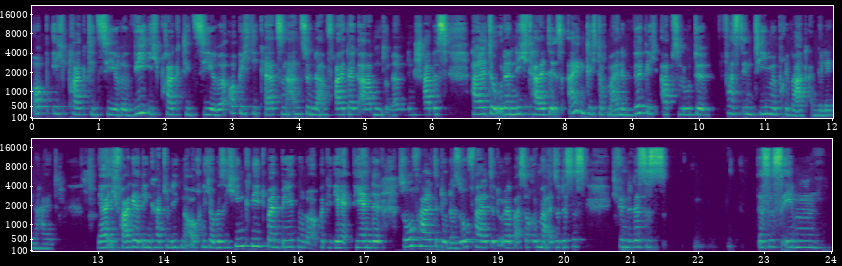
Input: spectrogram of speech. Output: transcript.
ob ich praktiziere, wie ich praktiziere, ob ich die Kerzen anzünde am Freitagabend und an den Schabbes halte oder nicht halte, ist eigentlich doch meine wirklich absolute, fast intime Privatangelegenheit. Ja, ich frage ja den Katholiken auch nicht, ob er sich hinkniet beim Beten oder ob er die, die Hände so faltet oder so faltet oder was auch immer. Also das ist, ich finde, das ist, das ist eben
